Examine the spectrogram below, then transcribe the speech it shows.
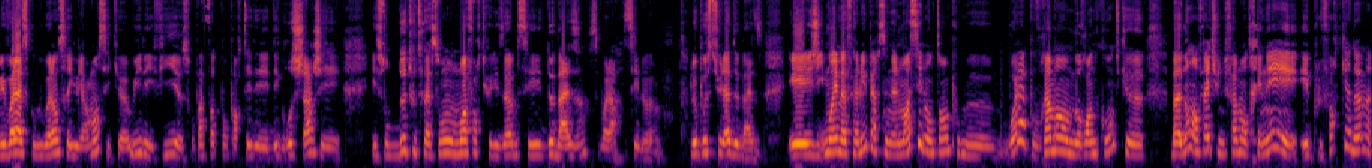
Mais voilà, ce qu'on nous balance régulièrement, c'est que oui, les filles sont pas fortes pour porter des, grosses charges et, et sont de toute façon moins fortes que les hommes. C'est de base. Voilà, c'est le le postulat de base. Et moi, il m'a fallu personnellement assez longtemps pour me, voilà, pour vraiment me rendre compte que, bah non, en fait, une femme entraînée est, plus forte qu'un homme.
